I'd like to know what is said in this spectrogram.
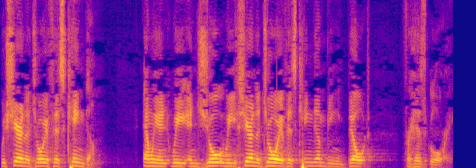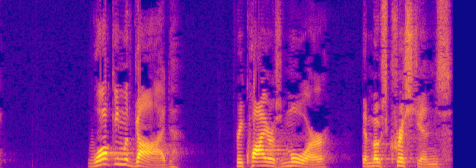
we share in the joy of His kingdom. And we, we enjoy, we share in the joy of His kingdom being built for His glory. Walking with God requires more than most Christians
